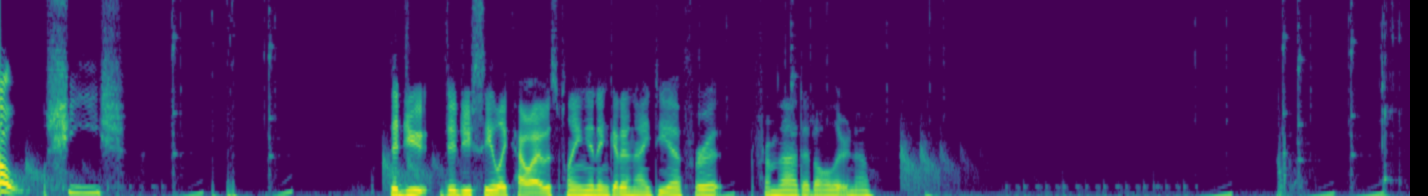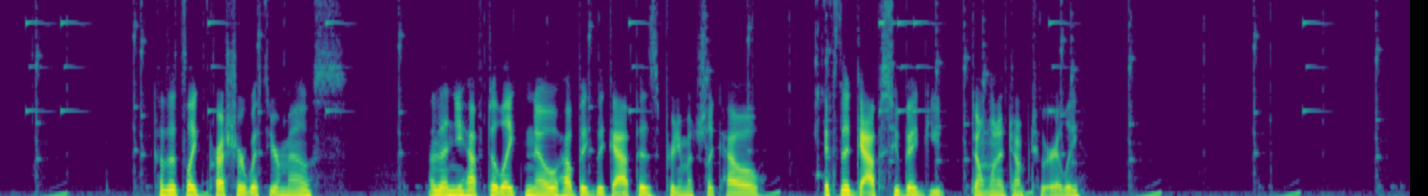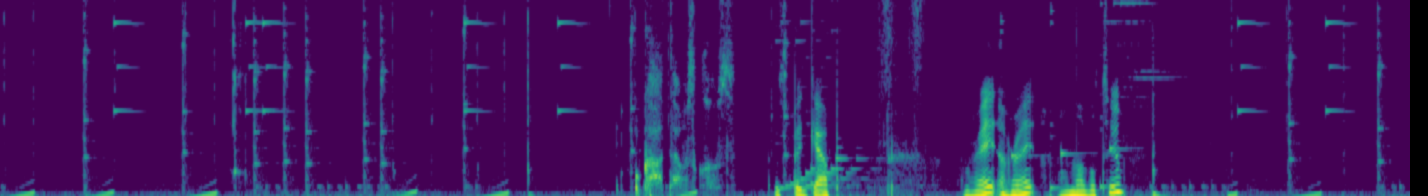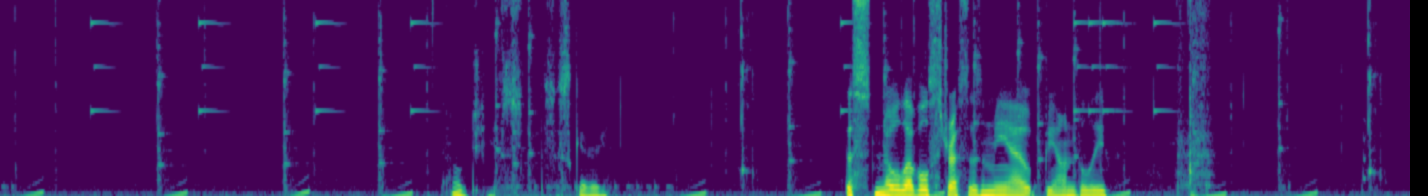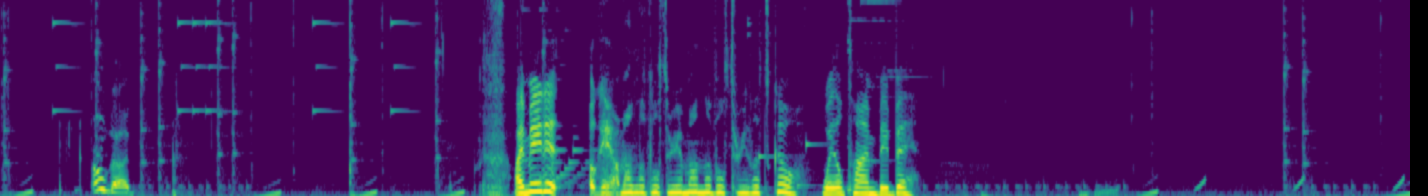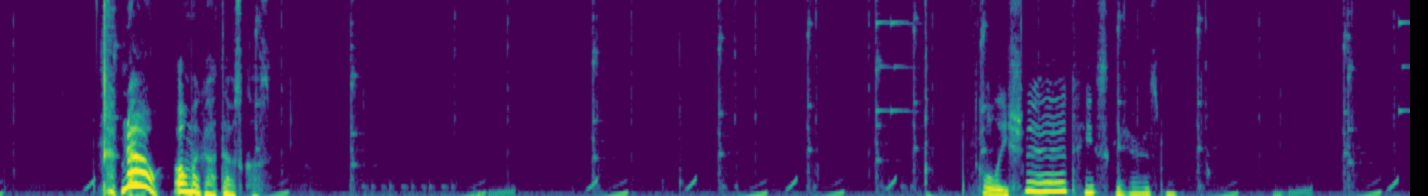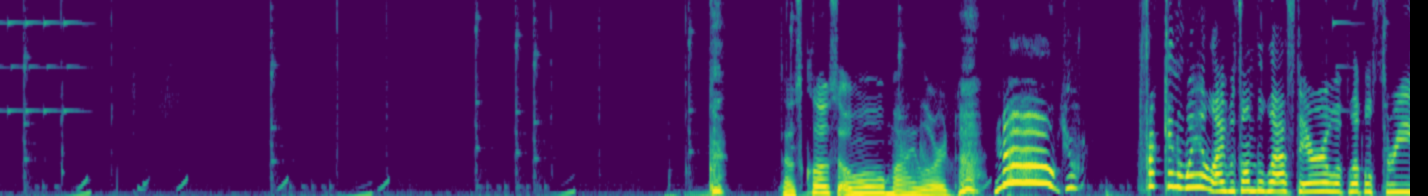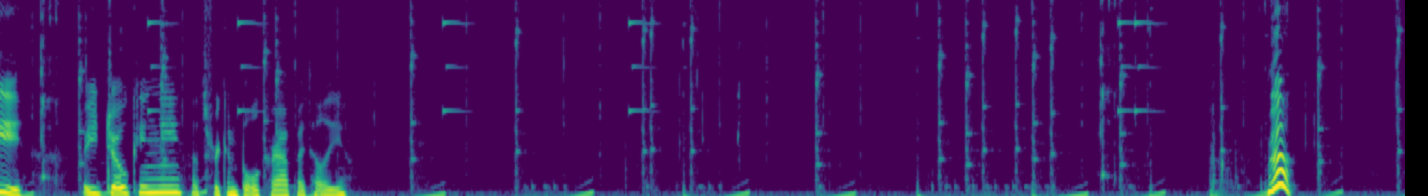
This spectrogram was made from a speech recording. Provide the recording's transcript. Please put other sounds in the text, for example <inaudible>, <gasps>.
Oh, sheesh. Did you did you see like how I was playing it and get an idea for it from that at all or no? Cuz it's like pressure with your mouse. And then you have to like know how big the gap is, pretty much like how if the gap's too big, you don't want to jump too early. Oh god, that was close. That was a big gap. Alright, alright. I'm on level two. Oh jeez, this is scary. The snow level stresses me out beyond belief. Oh god. I made it! Okay, I'm on level three, I'm on level three, let's go. Whale time, baby. No! Oh my god, that was close. Holy shit, he scares me. That was close. Oh my lord. <gasps> no! You freaking whale! I was on the last arrow of level 3. Are you joking me? That's freaking bullcrap, I tell you.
